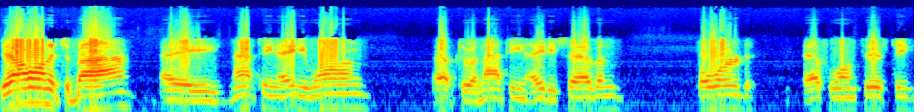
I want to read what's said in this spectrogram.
Yeah, I wanted to buy a 1981 up to a 1987 Ford F-150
